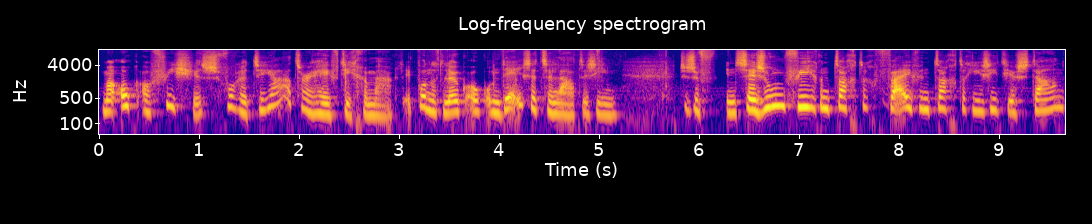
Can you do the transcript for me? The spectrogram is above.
Maar ook affiches voor het theater heeft hij gemaakt. Ik vond het leuk ook om deze te laten zien. Dus in seizoen 84, 85, je ziet hier staan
